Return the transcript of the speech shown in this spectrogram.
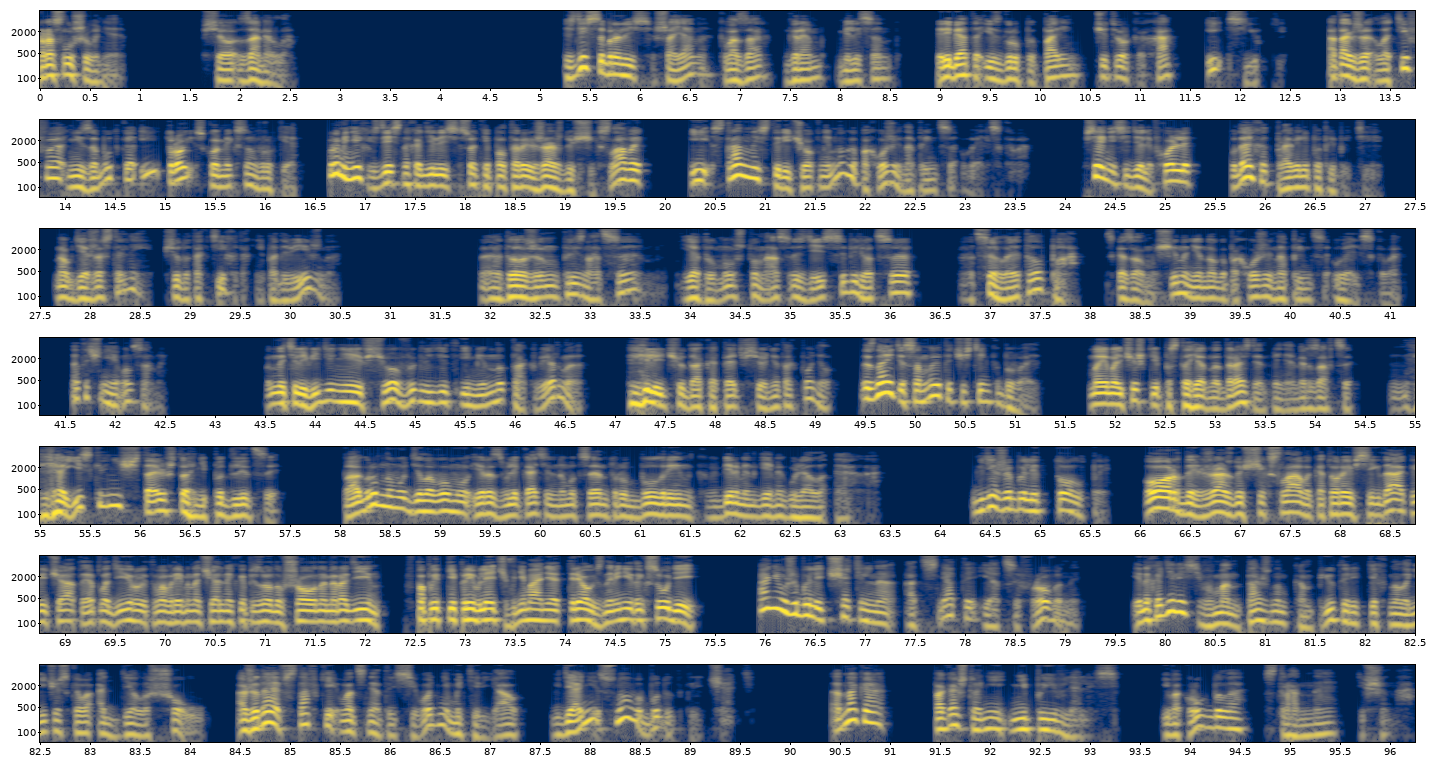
Прослушивание. Все замерло. Здесь собрались Шаяна, Квазар, Грэм, Мелисент, ребята из группы «Парень», четверка Ха и Сьюки, а также Латифа, Незабудка и Трой с комиксом в руке. Кроме них здесь находились сотни-полторы жаждущих славы и странный старичок, немного похожий на принца Уэльского. Все они сидели в холле, куда их отправили по прибытии. Но где же остальные? Всюду так тихо, так неподвижно. Э, должен признаться, я думал, что нас здесь соберется целая толпа, — сказал мужчина, немного похожий на принца Уэльского. А точнее, он самый. На телевидении все выглядит именно так, верно? Или чудак опять все не так понял? Знаете, со мной это частенько бывает. Мои мальчишки постоянно дразнят меня, мерзавцы. Я искренне считаю, что они подлецы. По огромному деловому и развлекательному центру Булринг в Бирмингеме гуляло эхо. Где же были толпы, орды жаждущих славы, которые всегда кричат и аплодируют во время начальных эпизодов шоу номер один в попытке привлечь внимание трех знаменитых судей? Они уже были тщательно отсняты и оцифрованы и находились в монтажном компьютере технологического отдела шоу, ожидая вставки в отснятый сегодня материал где они снова будут кричать. Однако пока что они не появлялись, и вокруг была странная тишина.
